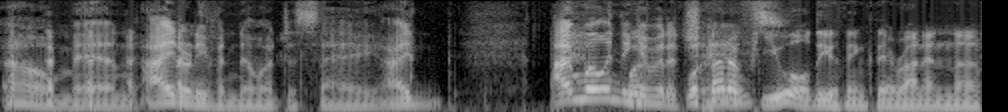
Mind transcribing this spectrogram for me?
Oh man, I don't even know what to say. I, I'm willing to give it a what chance. What kind of fuel do you think they run in uh,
